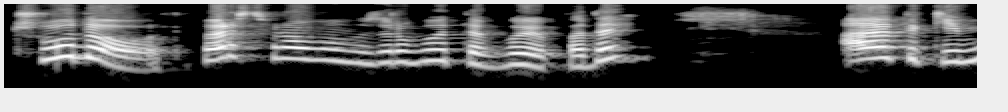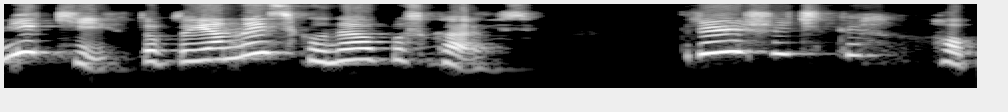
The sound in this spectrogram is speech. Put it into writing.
Чудово. Тепер спробуємо зробити випади. Але такі м'які. Тобто я низько не опускаюсь. Трішечки, хоп,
